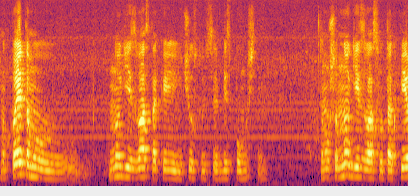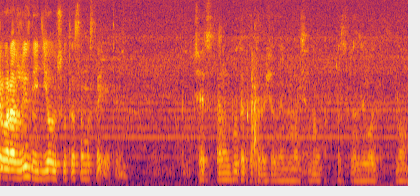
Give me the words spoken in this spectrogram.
Вот поэтому многие из вас так и чувствуют себя беспомощными. Потому что многие из вас вот так первый раз в жизни делают что-то самостоятельно. Получается, та работа, которой сейчас занимаюсь, ну, как раз развивает науку.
